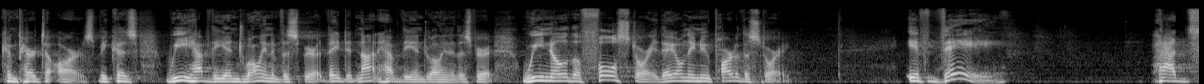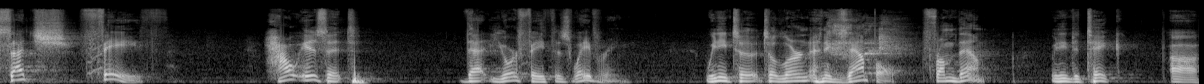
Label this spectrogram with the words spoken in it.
compared to ours, because we have the indwelling of the Spirit, they did not have the indwelling of the Spirit. We know the full story, they only knew part of the story. If they had such faith, how is it that your faith is wavering? We need to, to learn an example from them. We need to take uh,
